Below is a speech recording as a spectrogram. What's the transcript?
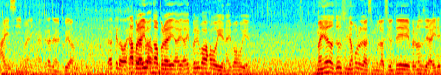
Ay, sí, marica, tengo que tener cuidado. Que lo No, pero ahí, no, pero ahí, ahí, ahí, pero ahí bajo bien, ahí bajo bien. Mañana nosotros hicimos la simulación de frenos de aire.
